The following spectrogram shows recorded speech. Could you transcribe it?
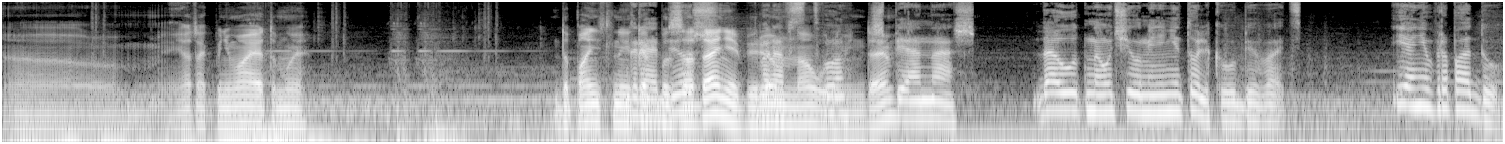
Э, я так понимаю, это мы дополнительные Грабеж, как бы задания берем на уровень, да? шпионаж. Дауд научил меня не только убивать. Я не пропаду.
